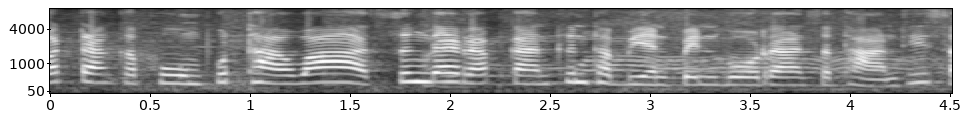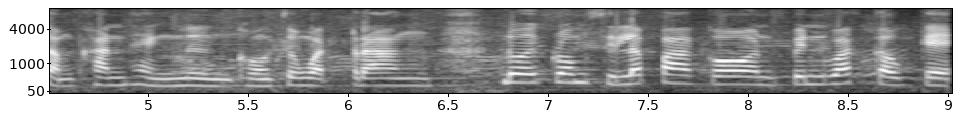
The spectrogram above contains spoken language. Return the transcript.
วัดตรังกภูมิพุทธาวาสซึ่งได้รับการขึ้นทะเบียนเป็นโบราณสถานที่สำคัญแห่งหนึ่งของจังหวัดตรัง โดยกรมศิลปากรเป็นวัดเก่าแก่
